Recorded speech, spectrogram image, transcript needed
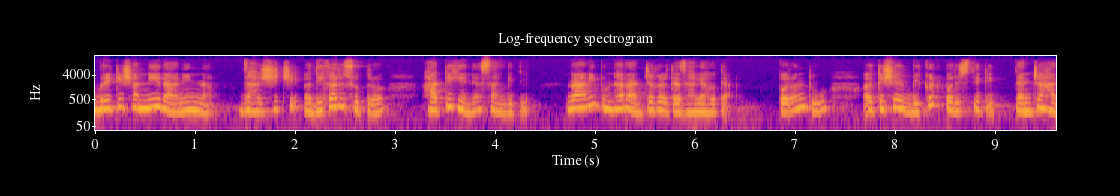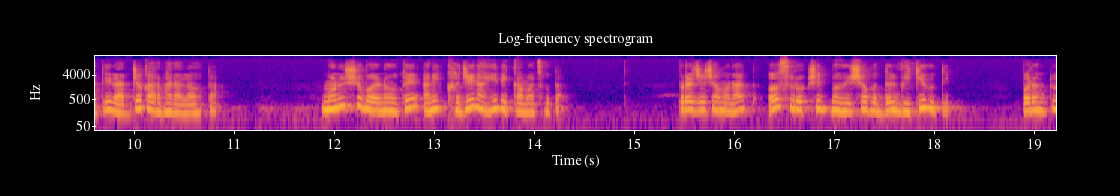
ब्रिटिशांनी राणींना झाशीची अधिकारसूत्र हाती घेण्यास सांगितले. राणी पुन्हा राज्यकर्त्या झाल्या होत्या. परंतु अतिशय बिकट परिस्थितीत त्यांच्या हाती राज्यकारभार आला होता. मनुष्यबळ नव्हते आणि खजिनाही रिकामाच होता. प्रजेच्या मनात असुरक्षित भविष्याबद्दल भीती होती. परंतु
